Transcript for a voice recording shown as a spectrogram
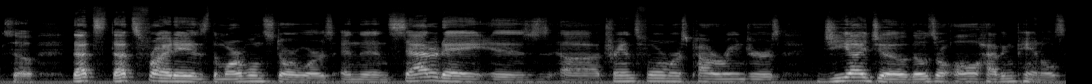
So that's that's Friday is the Marvel and Star Wars, and then Saturday is uh, Transformers, Power Rangers, GI Joe. Those are all having panels.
